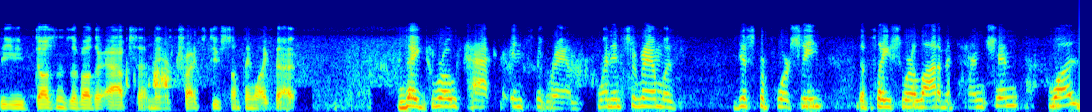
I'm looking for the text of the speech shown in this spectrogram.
the dozens of other apps that may have tried to do something like that? They growth hacked Instagram when Instagram was disproportionately the place where a lot of attention was,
